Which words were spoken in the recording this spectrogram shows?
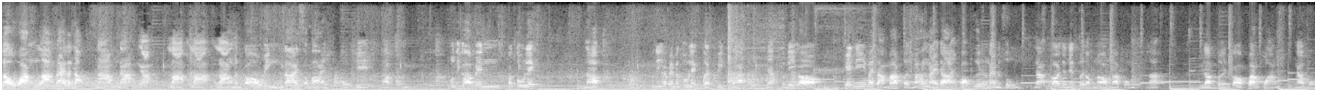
เราวางรางได้ระดับน้ำนะงะลาลารางมันก็วิ่งได้สบายโอเคนะครับผมตรงนี้ก็เป็นประตูเล็กนะครับ ตัวนี้ก็เป็นประตูเล็กเปิดปิดนะฮะเนี่ยตัวนี้ก็เคสนี้ไม่สามารถเปิดมาข้างในได้ เพราะพื้นข้างในมันสูงนะก็จะเน้นเปิดออกนอกนะครับผมนะเวลาเปิดก็กว้างขวางนะครับผม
